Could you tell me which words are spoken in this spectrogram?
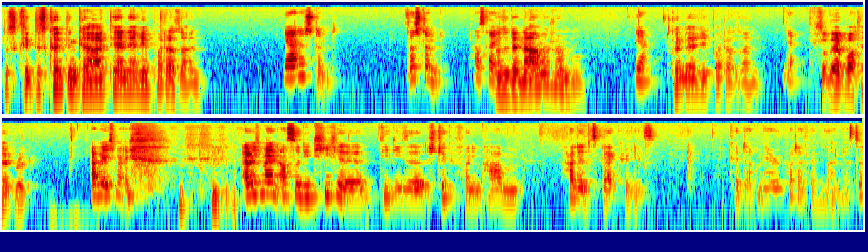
Das, das könnte ein Charakter in Harry Potter sein. Ja, das stimmt. Das stimmt. Hast recht. Also der Name schon nur. Ja. Das könnte Harry Potter sein. Ja. So, wer braucht Hedrick? Aber ich meine, aber ich meine auch so die Titel, die diese Stücke von ihm haben. Halle des Bergkönigs. Könnte auch ein Harry Potter Film sein, weißt du?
